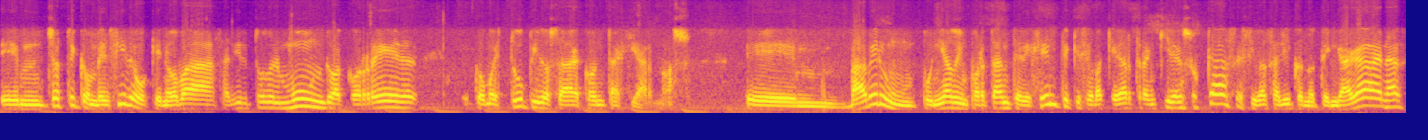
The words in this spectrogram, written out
em, yo estoy convencido que no va a salir todo el mundo a correr como estúpidos a contagiarnos. Em, va a haber un puñado importante de gente que se va a quedar tranquila en sus casas y va a salir cuando tenga ganas,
